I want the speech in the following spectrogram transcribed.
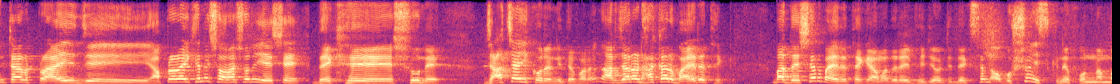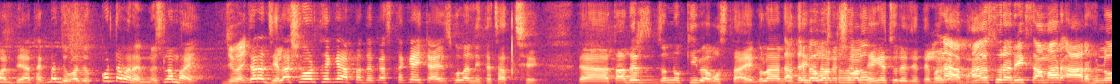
এন্টারপ্রাইজে আপনারা এখানে সরাসরি এসে দেখে শুনে যাচাই করে নিতে পারেন। আর যারা ঢাকার বাইরে থেকে বা দেশের বাইরে থেকে আমাদের এই ভিডিওটি দেখছেন অবশ্যই স্ক্রিনে ফোন নাম্বার দেওয়া থাকবে যোগাযোগ করতে পারেন। ইসলাম ভাই জি ভাই। যারা জেলা শহর থেকে আপনাদের কাছ থেকে এই টাইলসগুলো নিতে চাচ্ছে তাদের জন্য কি ব্যবস্থা? এগুলা তাদের ব্যবস্থা ভেঙে চুরে যেতে পারে। না ভাঙাচুরা রিস্ক আমার আর হলো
